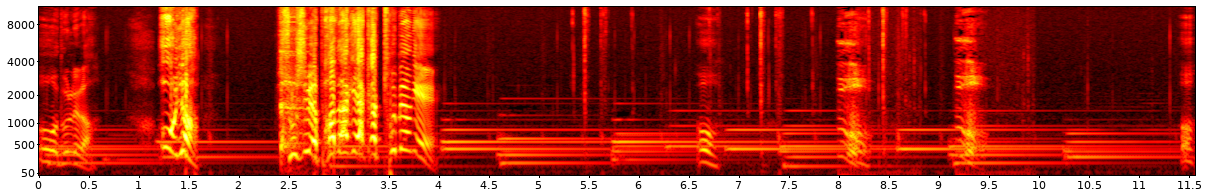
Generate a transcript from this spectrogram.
어 놀래라 어야 조심해 바닥이 약간 투명해 어 어. 어.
